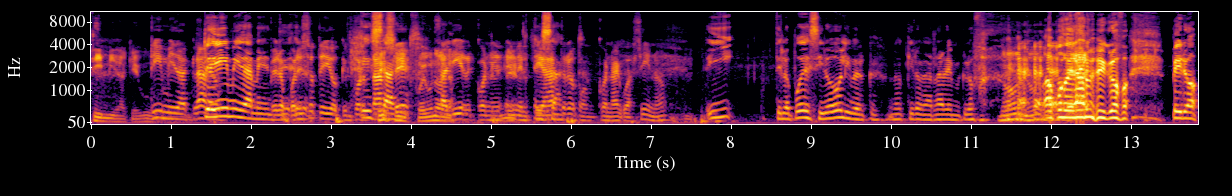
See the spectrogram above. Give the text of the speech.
Tímida que hubo. Tímida, claro. Tímidamente. Pero por eso te digo que importante Sí, sí, salir con el- en el teatro con, con algo así, ¿no? Y te lo puede decir Oliver, que no quiero agarrar el micrófono, No, no. apoderarme del micrófono. Pero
